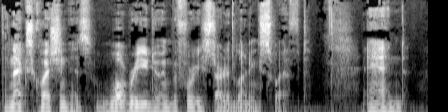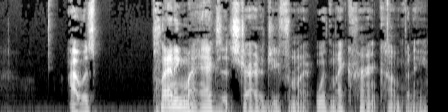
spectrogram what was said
The next question is, what were you doing before you started learning Swift? And I was planning my exit strategy for my with my current company.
